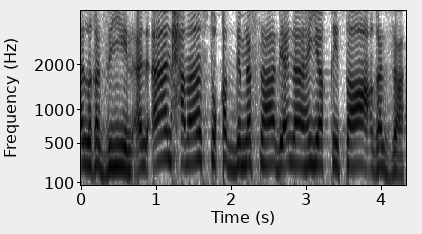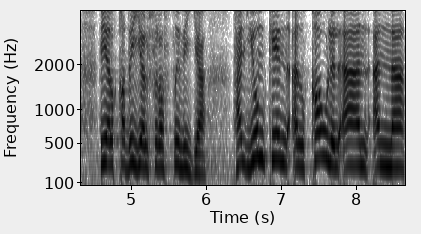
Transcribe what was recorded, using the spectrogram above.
الغزيين. الآن حماس تقدم نفسها بأنها هي قطاع غزة هي القضية الفلسطينية. هل يمكن القول الآن أن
